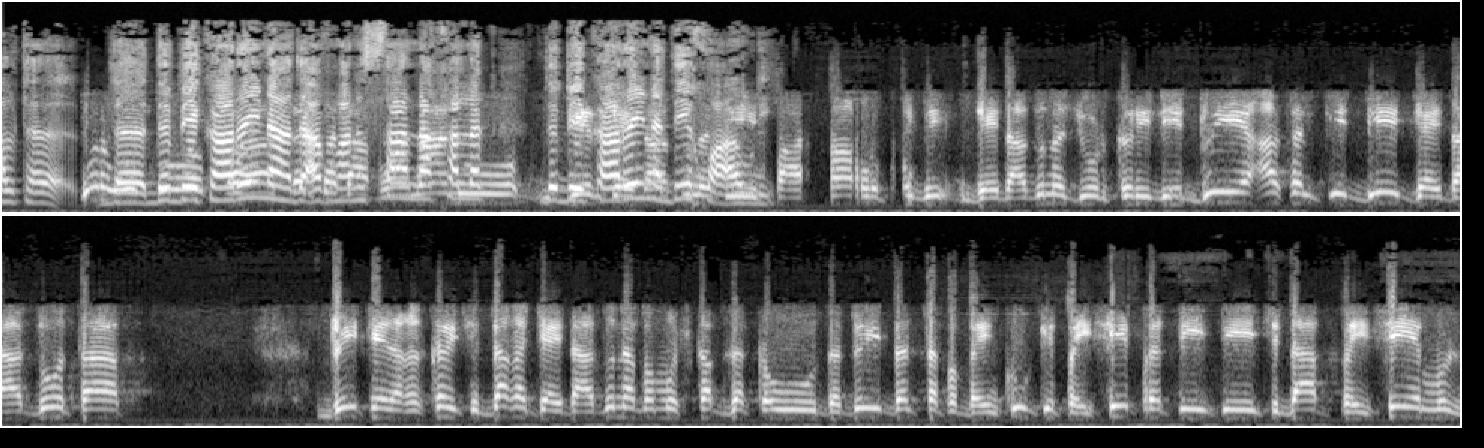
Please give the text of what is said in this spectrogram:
الته د بیکارۍ نه د افغانستان نه خلک د بیکارۍ نه دی خو اوړي جیدادونه جوړ کړی دي دوی اصل کې د جیدادو ته دوی ته دغه کوي چې دغه جایدادونه به موږ قبضه کوو د دوی دلته په بانکو کې پیسې پرتی دي چې دا پیسې موږ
